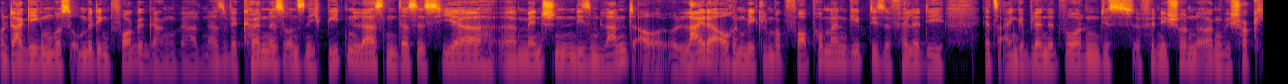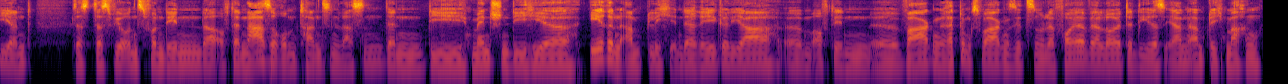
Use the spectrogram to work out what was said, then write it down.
Und dagegen muss unbedingt vorgegangen werden. Also wir können es uns nicht bieten lassen, dass es hier äh, Menschen in diesem Land, leider auch in Mecklenburg-Vorpommern gibt. Diese Fälle, die jetzt eingeblendet wurden, das finde ich schon irgendwie schockierend dass, dass wir uns von denen da auf der Nase rumtanzen lassen. Denn die Menschen, die hier ehrenamtlich in der Regel ja ähm, auf den äh, Wagen, Rettungswagen sitzen oder Feuerwehrleute, die das ehrenamtlich machen,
